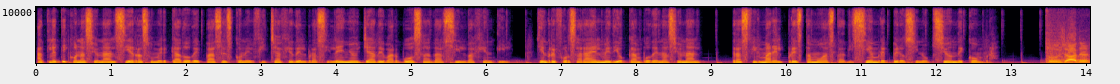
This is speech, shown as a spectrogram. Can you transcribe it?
Atlético Nacional cierra su mercado de pases con el fichaje del brasileño de Barbosa da Silva Gentil, quien reforzará el mediocampo de Nacional, tras firmar el préstamo hasta diciembre pero sin opción de compra. Soy Jader,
